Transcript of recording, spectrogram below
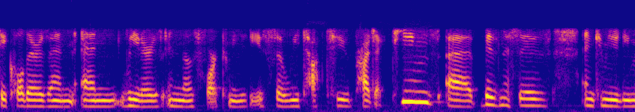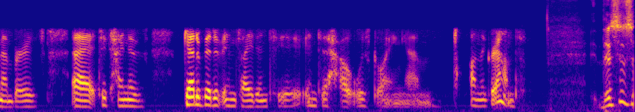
stakeholders and, and leaders in those four communities. So we talked to project teams, uh, businesses, and community members uh, to kind of get a bit of insight into, into how it was going um, on the ground. This is,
